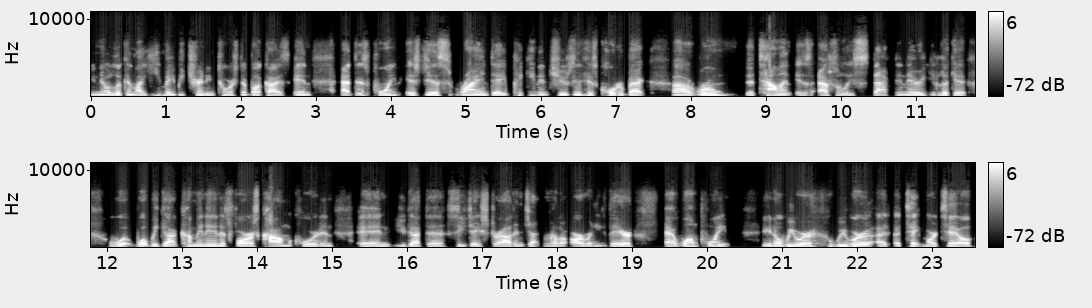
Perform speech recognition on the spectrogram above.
you know, looking like he may be trending towards the Buckeyes. And at this point, it's just Ryan Day picking and choosing his quarterback uh, room. The talent is absolutely stacked in there. You look at what what we got coming in as far as Kyle McCord and and you got the CJ Stroud and Jack Miller already there. At one point, you know, we were we were a, a Tate Martell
